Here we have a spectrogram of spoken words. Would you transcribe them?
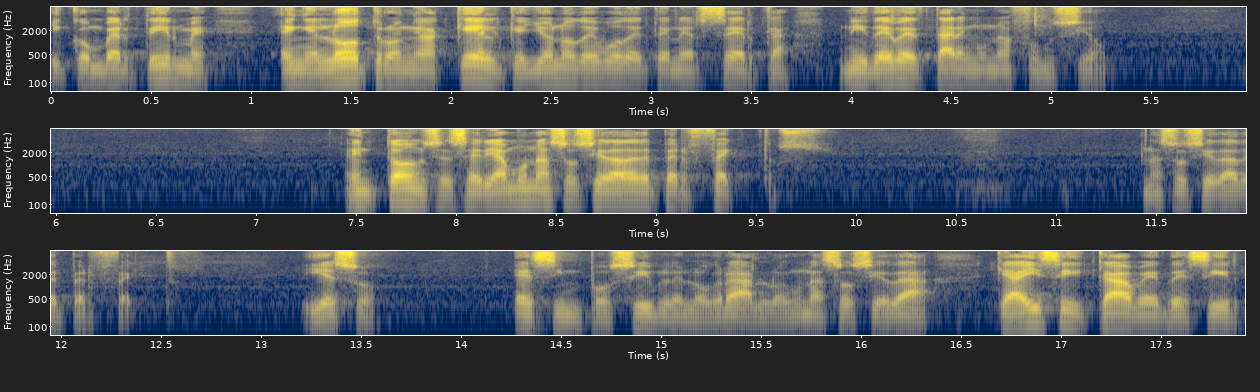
y convertirme en el otro, en aquel que yo no debo de tener cerca, ni debe estar en una función. Entonces seríamos una sociedad de perfectos, una sociedad de perfectos. Y eso es imposible lograrlo en una sociedad que ahí sí cabe decir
